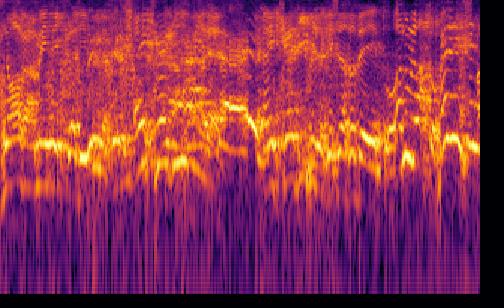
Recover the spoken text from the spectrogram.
No, veramente incredibile! È incredibile! È incredibile che sia stato dentro! Annullato! Bellissimo!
